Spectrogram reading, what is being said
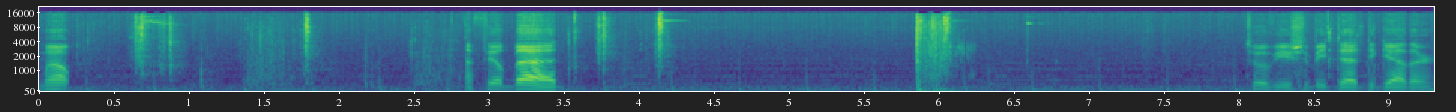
Well. I feel bad. Two of you should be dead together.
